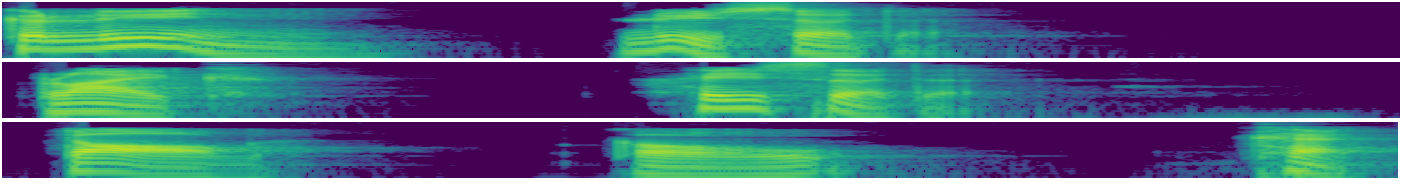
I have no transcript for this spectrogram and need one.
，green 绿色的，black 黑色的，dog 狗，cat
